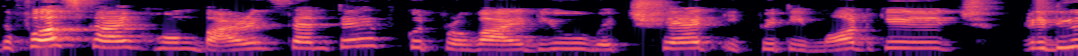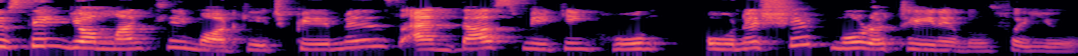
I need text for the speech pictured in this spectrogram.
The first time home buyer incentive could provide you with shared equity mortgage, reducing your monthly mortgage payments and thus making home ownership more attainable for you.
